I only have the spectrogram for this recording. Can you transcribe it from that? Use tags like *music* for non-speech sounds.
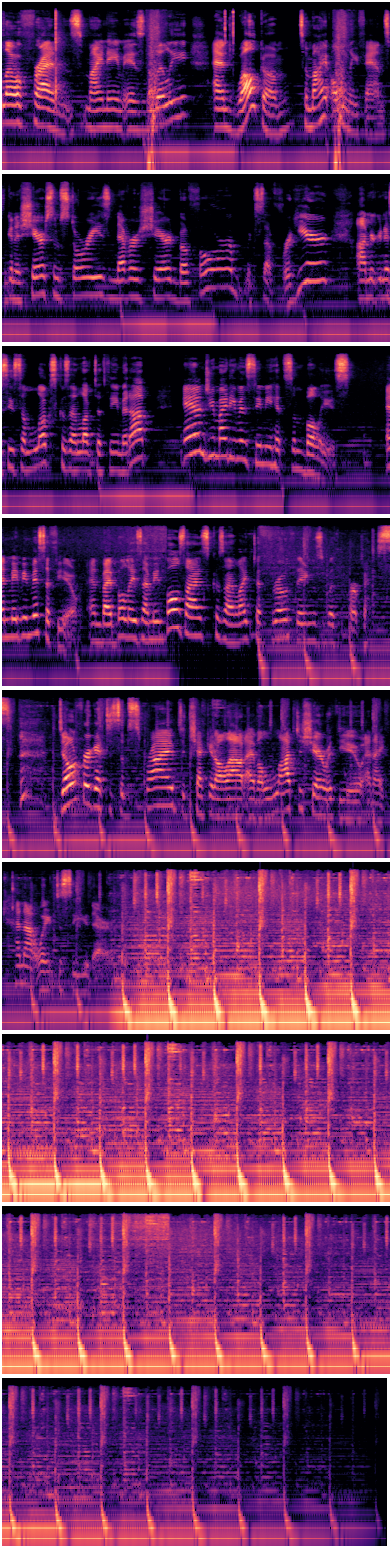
Hello, friends. My name is Lily, and welcome to my OnlyFans. I'm going to share some stories never shared before, except for here. Um, you're going to see some looks because I love to theme it up, and you might even see me hit some bullies and maybe miss a few. And by bullies, I mean bullseyes because I like to throw things with purpose. *laughs* Don't forget to subscribe to check it all out. I have a lot to share with you, and I cannot wait to see you there.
